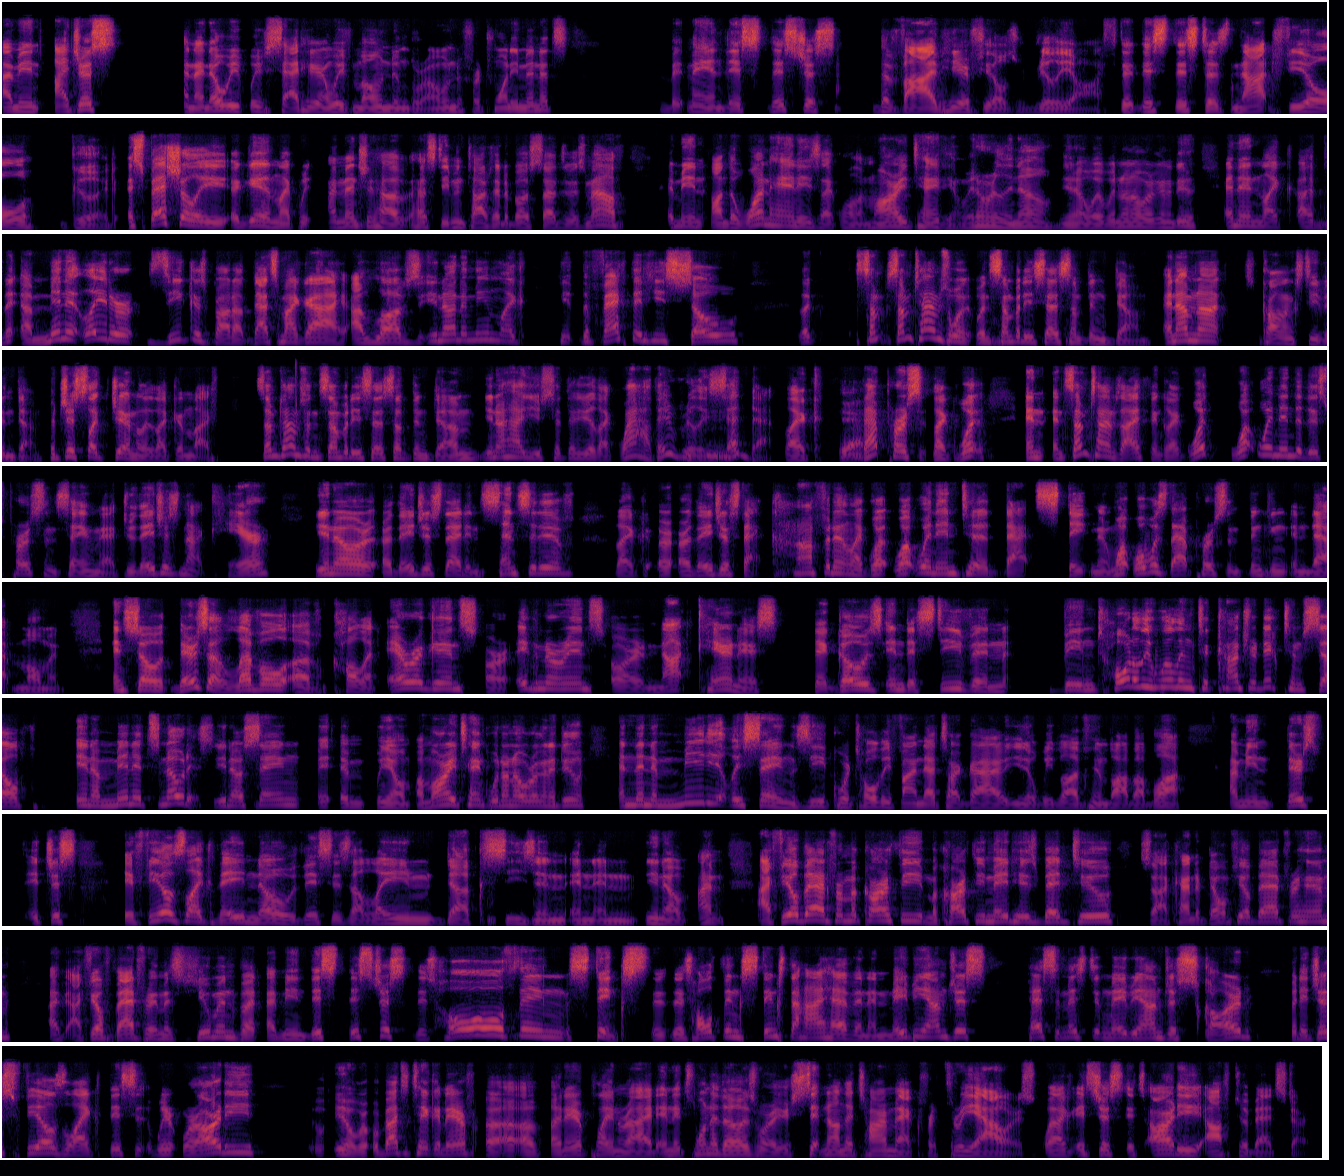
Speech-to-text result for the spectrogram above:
I mean, I just and I know we we've sat here and we've moaned and groaned for 20 minutes, but man, this this just the vibe here feels really off. This this does not feel good, especially again, like we, I mentioned how how Stephen talked out of both sides of his mouth. I mean, on the one hand, he's like, "Well, Amari tanking, we don't really know, you know, we, we don't know what we're gonna do." And then like a, a, minute later, Zeke is brought up. That's my guy. I love, you know what I mean? Like he, the fact that he's so some sometimes when when somebody says something dumb, and I'm not calling Stephen dumb, but just like generally, like in life, sometimes when somebody says something dumb, you know how you sit there, you're like, wow, they really mm-hmm. said that. Like yeah. that person, like what? And and sometimes I think like, what what went into this person saying that? Do they just not care? You know, or are they just that insensitive? Like, are, are they just that confident? Like, what what went into that statement? What what was that person thinking in that moment? And so there's a level of call it arrogance or ignorance or not careness that goes into Stephen being totally willing to contradict himself in a minute's notice, you know, saying, eh, you know, Amari Tank, we don't know what we're going to do. And then immediately saying, Zeke, we're totally fine. That's our guy. You know, we love him, blah, blah, blah. I mean, there's, it just, it feels like they know this is a lame duck season. And, and, you know, I'm, I feel bad for McCarthy. McCarthy made his bed too. So I kind of don't feel bad for him. I, I feel bad for him as a human, but I mean, this, this just, this whole thing stinks. This whole thing stinks to high heaven. And maybe I'm just pessimistic. Maybe I'm just scarred but it just feels like this is we're, we're already you know we're, about to take an air uh, uh, an airplane ride and it's one of those where you're sitting on the tarmac for three hours like it's just it's already off to a bad start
